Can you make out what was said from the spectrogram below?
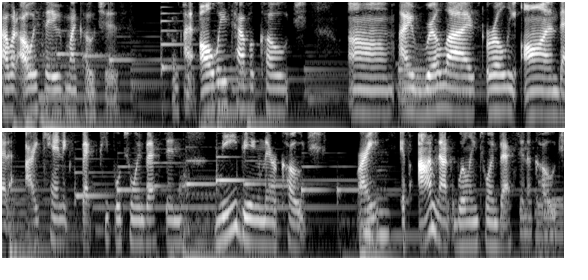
I would always say my coaches. coaches. I always have a coach. Um, I realized early on that I can't expect people to invest in me being their coach right? Mm-hmm. If I'm not willing to invest in a coach.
